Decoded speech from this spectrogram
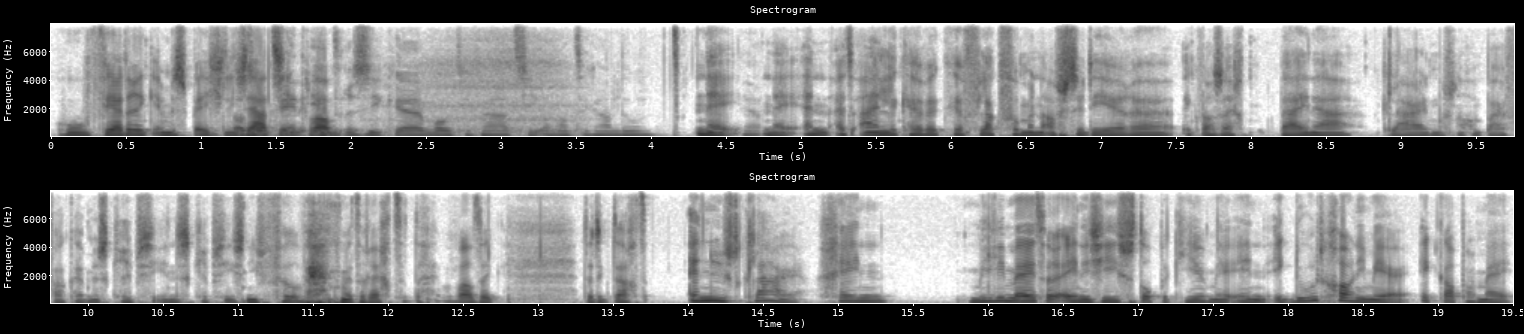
hoe verder ik in mijn specialisatie kwam. geen intrinsieke motivatie om het te gaan doen. Nee, nee. En uiteindelijk heb ik eh, vlak voor mijn afstuderen, ik was echt bijna klaar. Ik moest nog een paar vakken hebben, mijn scriptie. En de scriptie is niet veel werk met rechten. Was ik, dat ik dacht, en nu is het klaar. Geen millimeter energie stop ik hier meer in. Ik doe het gewoon niet meer. Ik kap ermee.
